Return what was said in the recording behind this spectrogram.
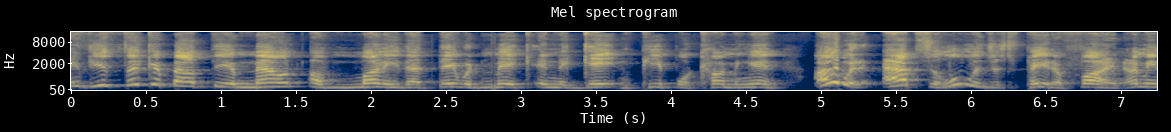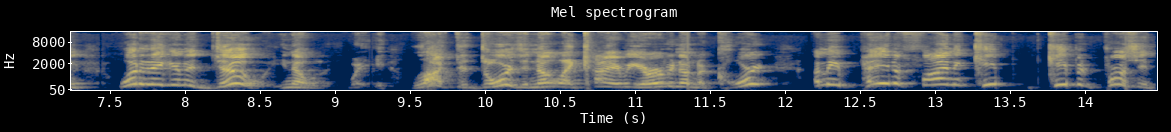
if you think about the amount of money that they would make in the gate and people coming in, I would absolutely just pay the fine. I mean, what are they going to do? You know, lock the doors and not like Kyrie Irving on the court? I mean, pay the fine and keep keep it pushing.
